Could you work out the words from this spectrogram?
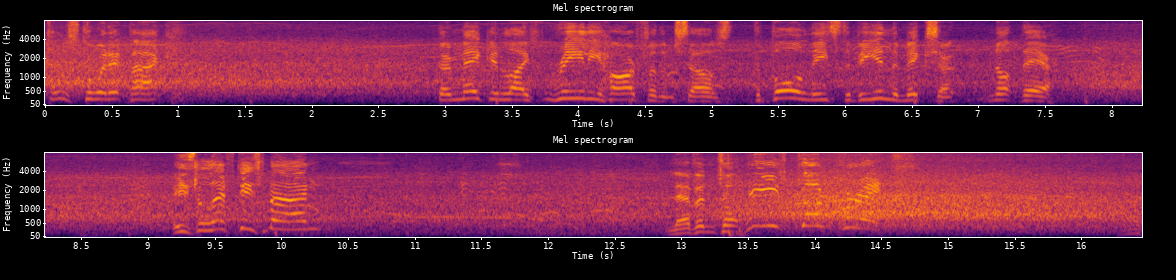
battles to win it back. They're making life really hard for themselves. The ball needs to be in the mixer, not there. He's left his man. Lewandowski. He's gone for it! A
